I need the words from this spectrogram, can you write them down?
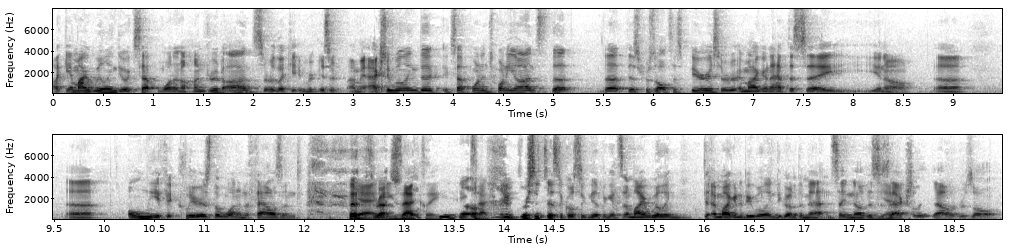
like, am I willing to accept one in a hundred odds, or like, is it, am I actually willing to accept one in twenty odds that that this result is spurious, or am I going to have to say, you know, uh, uh, only if it clears the one in a thousand yeah, exactly, you know, exactly. For statistical significance, am I willing? Am I going to be willing to go to the mat and say, no, this yeah. is actually a valid result,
